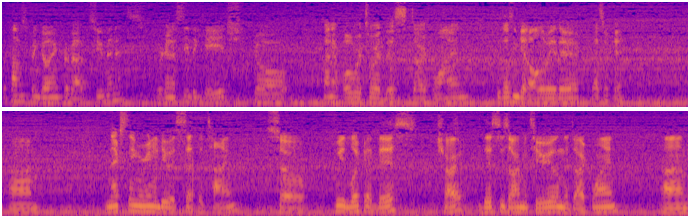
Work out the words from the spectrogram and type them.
The pump's been going for about two minutes. We're gonna see the gauge go kind of over toward this dark line. If it doesn't get all the way there, that's okay. Um, next thing we're gonna do is set the time. So if we look at this chart, this is our material in the dark line. Um,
